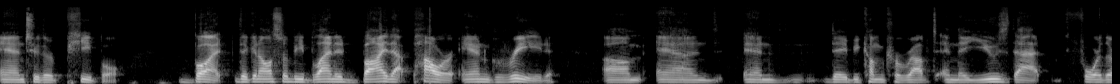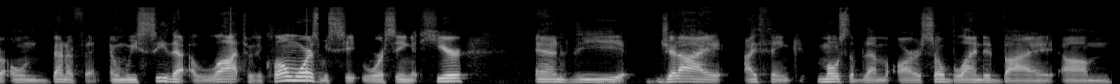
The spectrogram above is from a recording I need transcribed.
and to their people, but they can also be blinded by that power and greed um, and and they become corrupt and they use that for their own benefit. And we see that a lot through the clone wars. We see we're seeing it here. And the jedi i think most of them are so blinded by um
